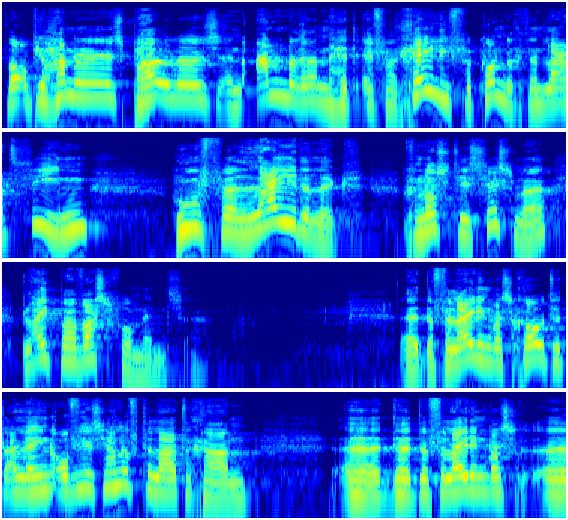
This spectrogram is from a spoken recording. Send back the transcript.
waarop Johannes, Paulus en anderen het evangelie verkondigden, laat zien hoe verleidelijk gnosticisme blijkbaar was voor mensen. Uh, de verleiding was groot het alleen over jezelf te laten gaan. Uh, de, de, verleiding was, uh,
